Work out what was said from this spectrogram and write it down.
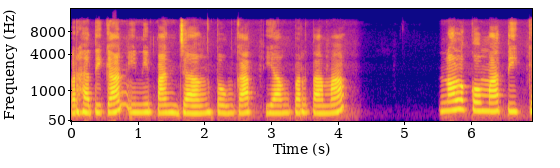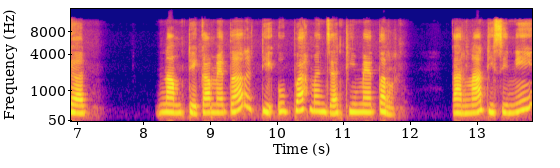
Perhatikan ini panjang tongkat yang pertama 0,36 dekameter diubah menjadi meter. Karena di sini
